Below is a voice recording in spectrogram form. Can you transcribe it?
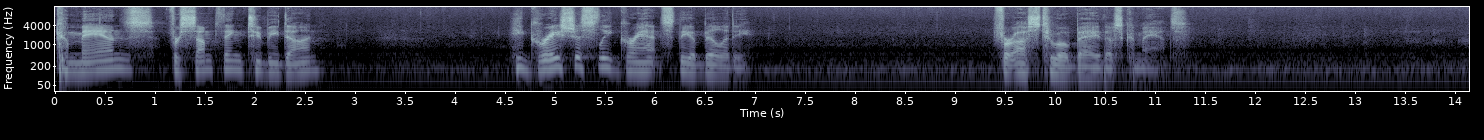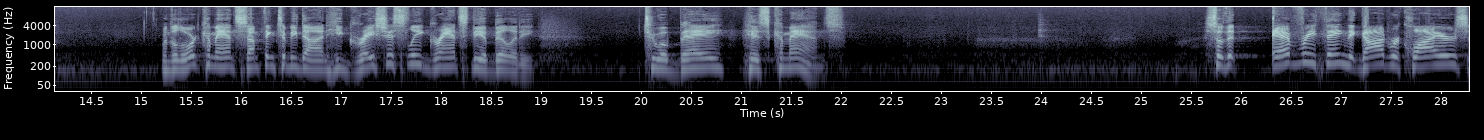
commands for something to be done, he graciously grants the ability for us to obey those commands. When the Lord commands something to be done, He graciously grants the ability to obey His commands. So that everything that God requires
